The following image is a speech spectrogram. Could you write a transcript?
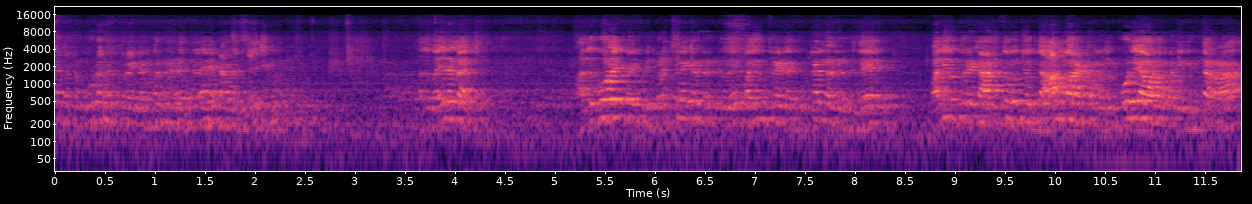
மற்றும் ஊடகத்துறை நண்பர்களிடத்துல நாங்கள் செய்தி கொடுத்தோம். அது வைரல் ஆச்சு. அதுபோல இப்ப இப்படி பிரச்சனைகள் இருக்குது பதிவுத்துறையில குற்றங்கள் இருக்குது. பதிவுத்துறையில அடுத்தவங்க சொத்து ஆள்மாறாட்டம் பண்ணி போலி ஆவணம் பண்ணி வித்தர்றான்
